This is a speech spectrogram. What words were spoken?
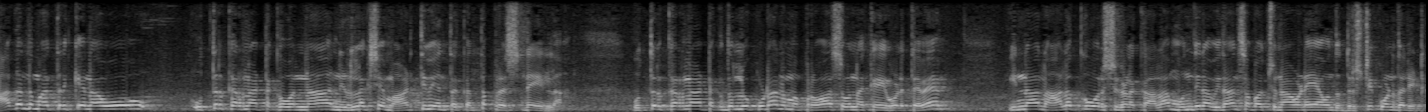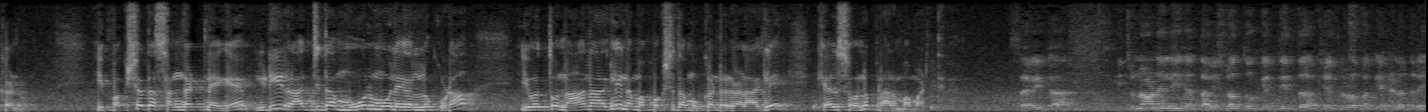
ಹಾಗಂದ ಮಾತ್ರಕ್ಕೆ ನಾವು ಉತ್ತರ ಕರ್ನಾಟಕವನ್ನು ನಿರ್ಲಕ್ಷ್ಯ ಮಾಡ್ತೀವಿ ಅಂತಕ್ಕಂಥ ಪ್ರಶ್ನೆ ಇಲ್ಲ. ಉತ್ತರ ಕರ್ನಾಟಕದಲ್ಲೂ ಕೂಡ ನಮ್ಮ ಪ್ರವಾಸವನ್ನು ಕೈಗೊಳ್ತೇವೆ ಇನ್ನು ನಾಲ್ಕು ವರ್ಷಗಳ ಕಾಲ ಮುಂದಿನ ವಿಧಾನಸಭಾ ಚುನಾವಣೆಯ ಒಂದು ದೃಷ್ಟಿಕೋನದಲ್ಲಿ ಇಟ್ಕೊಂಡು ಈ ಪಕ್ಷದ ಸಂಘಟನೆಗೆ ಇಡೀ ರಾಜ್ಯದ ಮೂಲ ಮೂಲೆಯಲ್ಲೂ ಕೂಡ ಇವತ್ತು ನಾನಾಗಲಿ ನಮ್ಮ ಪಕ್ಷದ ಮುಖಂಡರುಗಳಾಗಲಿ ಕೆಲಸವನ್ನು ಪ್ರಾರಂಭ ಮಾಡ್ತೇವೆ. ಸರ್ ಈಗ ಈ ಚುನಾವಣೆಯಲ್ಲಿ ಈಗ ತಾವು ಇಷ್ಟೊತ್ತು ಗೆದ್ದಿದ್ದ ಕ್ಷೇತ್ರಗಳ ಬಗ್ಗೆ ಹೇಳಿದ್ರೆ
